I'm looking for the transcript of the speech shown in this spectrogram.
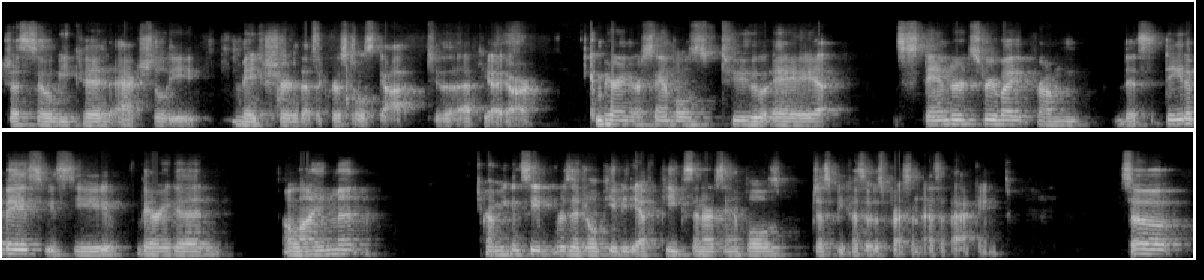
just so we could actually make sure that the crystals got to the FTIR. Comparing our samples to a standard struvite from this database, we see very good alignment. Um, you can see residual PVDF peaks in our samples just because it was present as a backing. So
